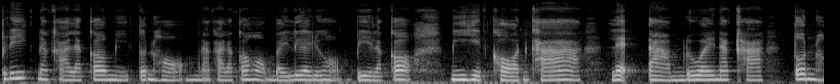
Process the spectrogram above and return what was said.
พริกนะคะ แล้วก็มีต้นหอมนะคะ แล้วก็หอมใบเลื่อยหรือหอมปีแล้วก็มีเห็ดขอนค่ะ และตามด้วยนะคะ ต้นห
